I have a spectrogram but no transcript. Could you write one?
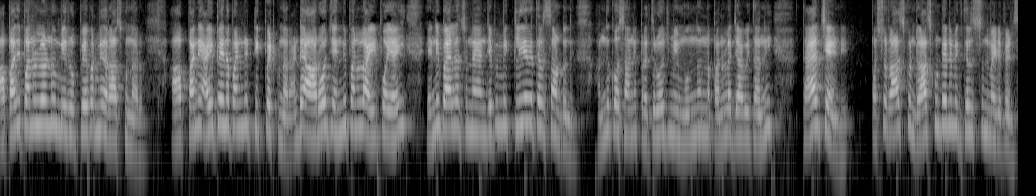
ఆ పది పనులను మీరు పేపర్ మీద రాసుకున్నారు. ఆ పని అయిపోయిన పనిని టిక్ పెట్టుకున్నారు. అంటే ఆ రోజు ఎన్ని పనులు అయిపోయాయి ఎన్ని బ్యాలెన్స్ ఉన్నాయని చెప్పి మీకు క్లియర్గా తెలుస్తూ ఉంటుంది. అందుకోసమని ప్రతిరోజు మీ ముందున్న పనుల జాబితాని తయారు చేయండి. ఫస్ట్ రాసుకోండి. రాసుకుంటేనే మీకు తెలుస్తుంది మై డిఫెండ్స్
